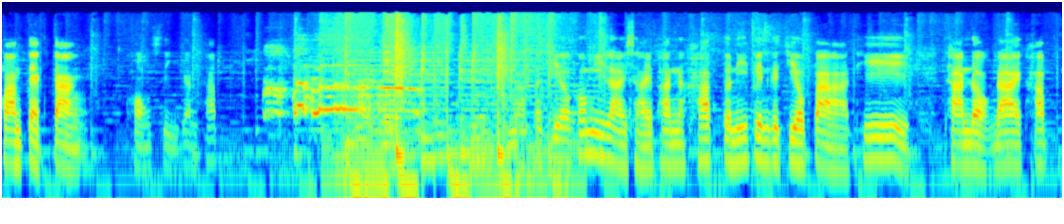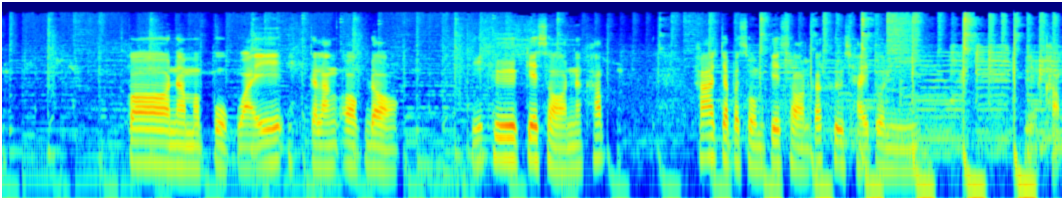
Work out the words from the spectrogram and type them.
ความแตกต่างของสีกันครับสำหรับกระเจียวก็มีหลายสายพันธุ์นะครับ ตัวนี้เป็นกระเจียวป่าที่ทานดอกได้ครับ ก็นำมาปลูกไว้กำลังออกดอก นี่คือเกสรนะครับ ถ้าจะผสมเกสรก็คือใช้ตัวนี้เนี่ยครับ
